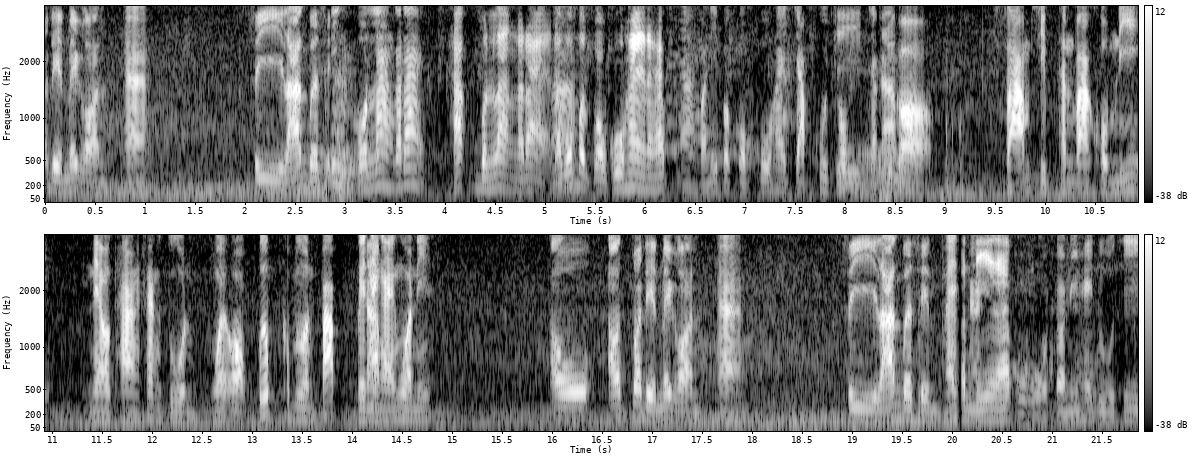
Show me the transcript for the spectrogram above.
ประเด็นไปก่อน อ่า4ล้านเปอร์เซ็นวิ่งต์บนล่างก็ได้ ครับ บนล่างก็ได้ แล้วอ่าผมประกอบคู่ให้นะครับ อ่าวันนี้ประกบคู่ให้จับคู่ชกสี่จับครับ ก็ 30ธันวาคมนี้ แนวทางช่างตูนหวยออกปุ๊บคำนวณปั๊บเป็นยังไงงวดนี้ เอาเอาตัวเด่นไปก่อนอ่า4ล้านเปอร์เซ็นต์ไหนวันนี้นะครับ โอ้โห ตอนนี้ให้ดูที่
